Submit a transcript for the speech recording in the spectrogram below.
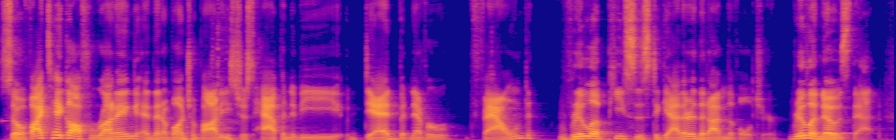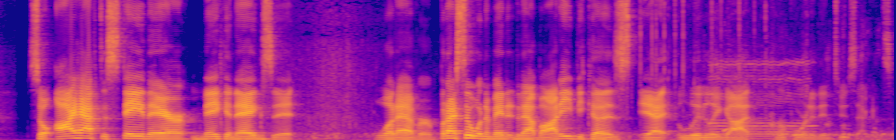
So if I take off running and then a bunch of bodies just happen to be dead but never found, Rilla pieces together that I'm the vulture. Rilla knows that. So I have to stay there, make an exit, whatever. But I still wouldn't have made it to that body because it literally got reported in two seconds.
